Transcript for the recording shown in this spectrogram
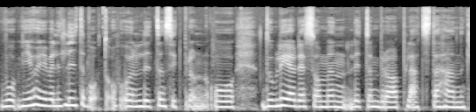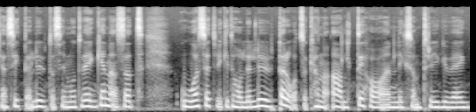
vår, vi har ju väldigt lite båt och en liten sittbrunn. Och då blev det som en liten bra plats där han kan sitta och luta sig mot väggarna. Så att oavsett vilket håll det lutar åt så kan han alltid ha en liksom trygg vägg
